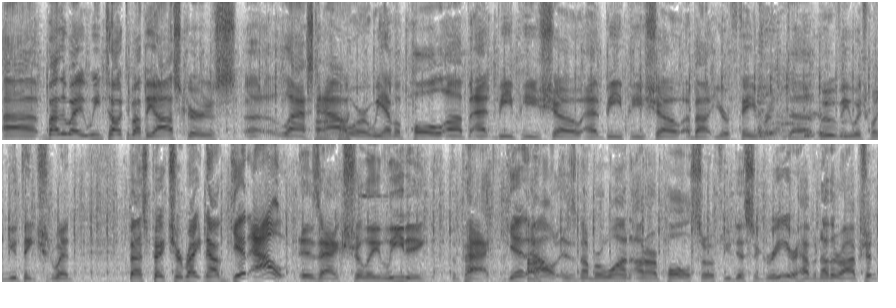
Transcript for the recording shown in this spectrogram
Uh, by the way, we talked about the Oscars uh, last Uh-huh. hour. We have a poll up at BP Show at BP Show about your favorite uh, movie, which one you think should win Best Picture. Right now, Get Out is actually leading the pack. Get Out is number one on our poll. So if you disagree or have another option,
